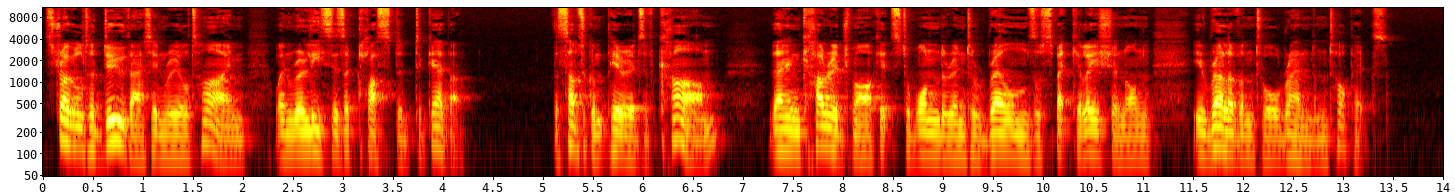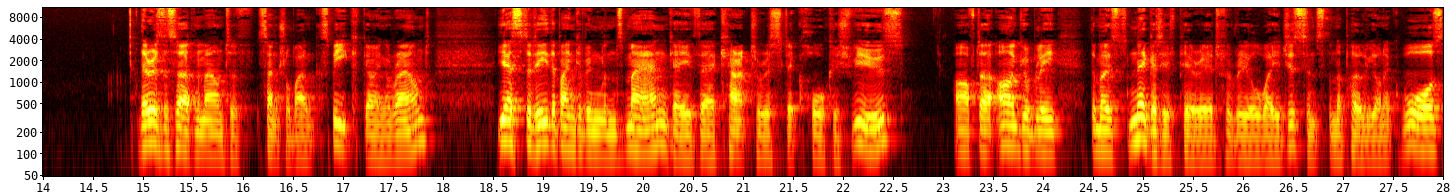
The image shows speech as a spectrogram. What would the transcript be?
struggle to do that in real time when releases are clustered together. The subsequent periods of calm then encourage markets to wander into realms of speculation on irrelevant or random topics. There is a certain amount of central bank speak going around, Yesterday, the Bank of England's Mann gave their characteristic hawkish views after arguably the most negative period for real wages since the Napoleonic Wars.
